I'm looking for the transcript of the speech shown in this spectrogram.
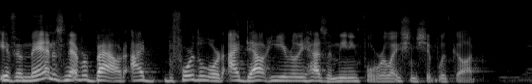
if a man has never bowed I, before the Lord, I doubt he really has a meaningful relationship with God. Yeah.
